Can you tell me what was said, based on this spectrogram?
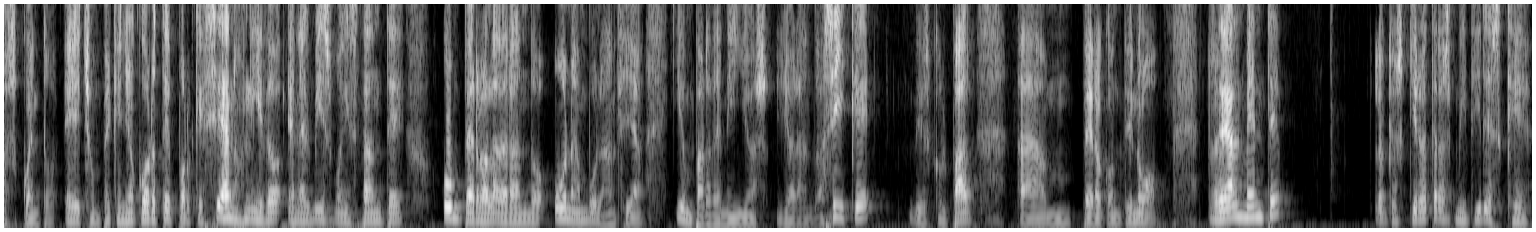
os cuento, he hecho un pequeño corte porque se han unido en el mismo instante un perro ladrando, una ambulancia y un par de niños llorando. Así que, disculpad, pero continúo. Realmente, lo que os quiero transmitir es que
